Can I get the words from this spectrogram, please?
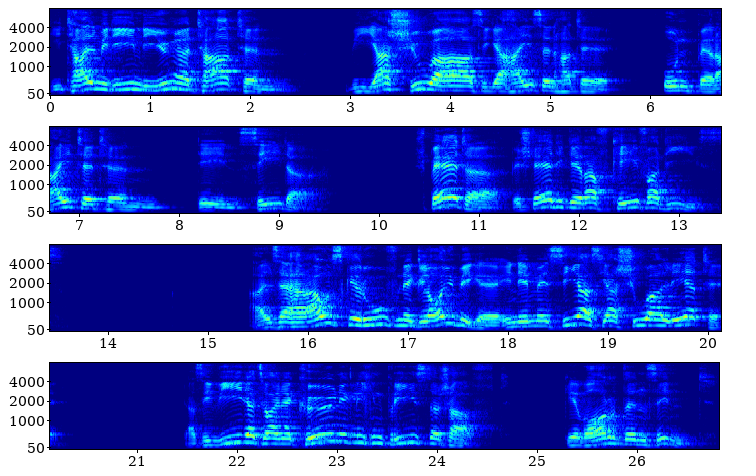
Die Talmidim, die Jünger taten, wie Joshua sie geheißen hatte, und bereiteten den Seder. Später bestätigte Rav Kefa dies als er herausgerufene Gläubige in dem Messias Joshua lehrte, dass sie wieder zu einer königlichen Priesterschaft geworden sind,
